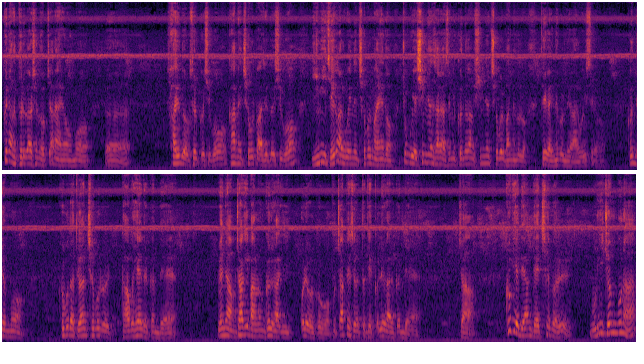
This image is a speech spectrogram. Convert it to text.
그냥 들어갈 수는 없잖아요. 뭐 어, 사유도 없을 것이고 가면 처벌 받을 것이고 이미 제가 알고 있는 처벌만 해도 중국에 10년 살았으면 건너가면 10년 처벌 받는 걸로 되어 있는 걸로 내가 알고 있어요. 근데 뭐 그보다 더한 처벌을 각오해야 될 건데 왜냐하면 자기 발은 걸어가기 어려울 거고 붙잡혀서 어떻게 끌려갈 건데 자 거기에 대한 대책을 우리 정부나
